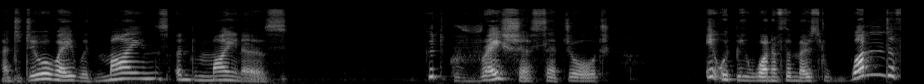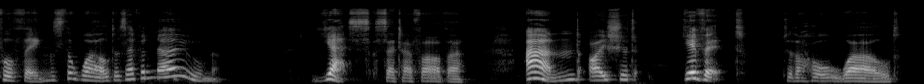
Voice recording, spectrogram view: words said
and to do away with mines and miners. Good gracious, said George. It would be one of the most wonderful things the world has ever known. Yes, said her father, and I should give it to the whole world.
